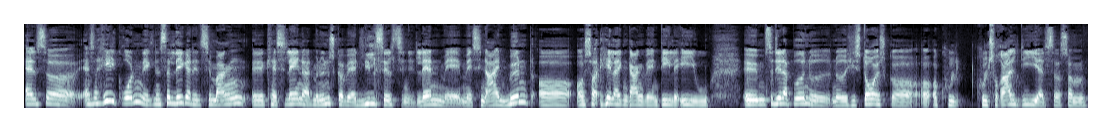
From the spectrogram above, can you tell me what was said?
Altså, altså helt grundlæggende, så ligger det til mange øh, katalaner, at man ønsker at være et lille selvstændigt land med, med sin egen mønt, og, og så heller ikke engang være en del af EU. Øhm, så det er der både noget, noget historisk og, og, og kulturelt i, altså som,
